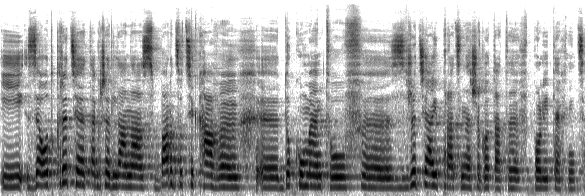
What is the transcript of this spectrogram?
i za odkrycie także dla nas bardzo ciekawych dokumentów z życia i pracy naszego taty w Politechnice.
